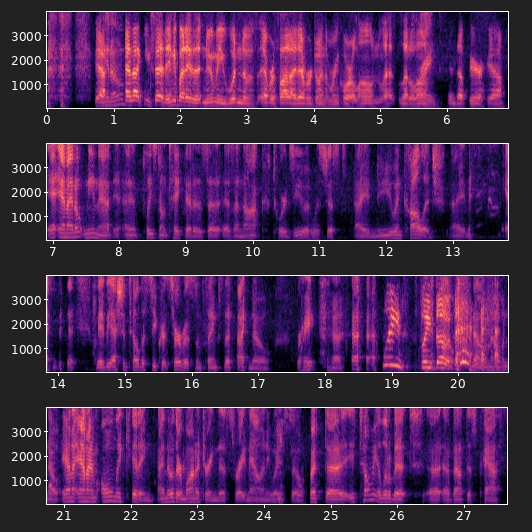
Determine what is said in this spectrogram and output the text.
yeah. You know, and like you said, anybody that knew me wouldn't have ever thought I'd ever join the Marine Corps alone, let let alone right. end up here. Yeah. And, and, I don't mean that. Uh, please don't take that as a as a knock towards you. It was just I knew you in college. I, and maybe I should tell the Secret Service some things that I know. Right? please, please don't. No, no, no, no. And and I'm only kidding. I know they're monitoring this right now, anyway. So, but uh, tell me a little bit uh, about this path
